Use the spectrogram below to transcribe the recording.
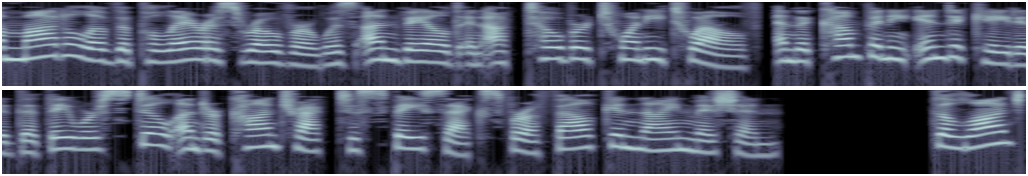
A model of the Polaris rover was unveiled in October 2012, and the company indicated that they were still under contract to SpaceX for a Falcon 9 mission. The launch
